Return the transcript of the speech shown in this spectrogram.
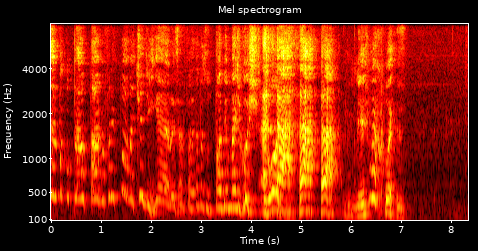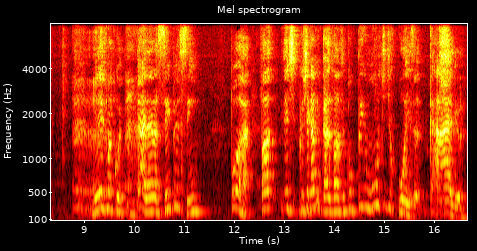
era pra comprar o Toby. Eu falei, pô, mas tinha dinheiro. Ela falou, mas o Toby é mais gostoso. Mesma coisa. Mesma coisa. Cara, era sempre assim. Porra, fala, eu chegava em casa e falava assim, comprei um monte de coisa. Caralho.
